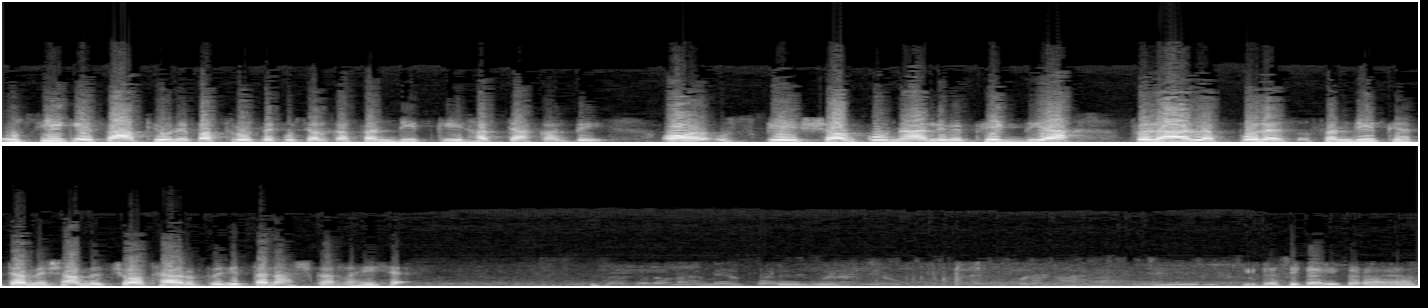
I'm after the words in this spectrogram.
उसी के साथियों ने पत्थरों से कुचलकर संदीप की हत्या कर दी और उसके शव को नाले में फेंक दिया। फ़िलहाल पुलिस संदीप की हत्या में शामिल चौथे आरोपी की तलाश कर रही है। सीधा सीधा भी कराया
